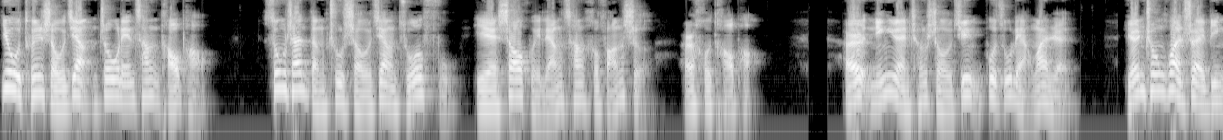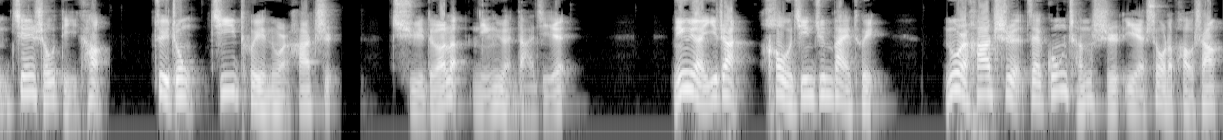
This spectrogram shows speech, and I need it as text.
右屯守将周连仓逃跑，嵩山等处守将左辅也烧毁粮仓和房舍，而后逃跑。而宁远城守军不足两万人，袁崇焕率兵坚守抵抗，最终击退努尔哈赤，取得了宁远大捷。宁远一战，后金军败退，努尔哈赤在攻城时也受了炮伤，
